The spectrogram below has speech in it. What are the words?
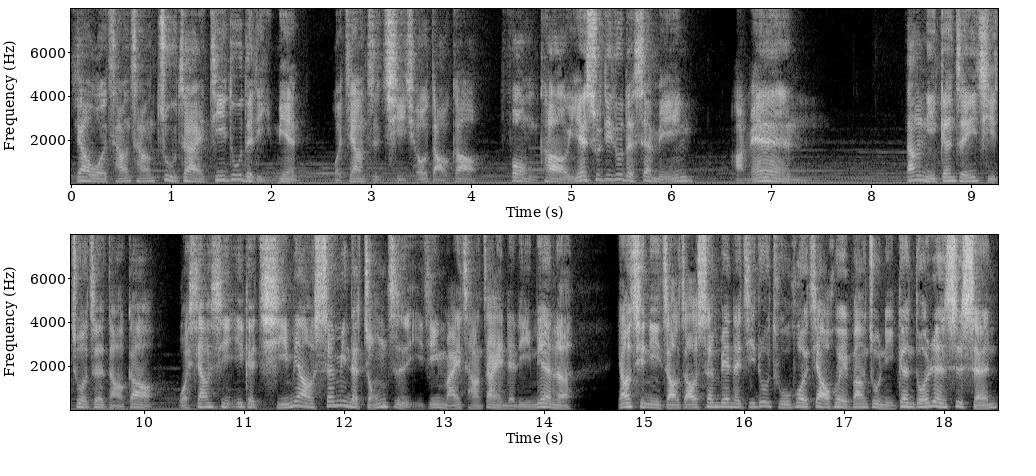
叫我常常住在基督的里面。我这样子祈求祷告，奉靠耶稣基督的圣名，阿门。当你跟着一起做这祷告，我相信一个奇妙生命的种子已经埋藏在你的里面了。邀请你找着身边的基督徒或教会，帮助你更多认识神，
